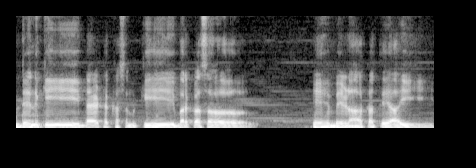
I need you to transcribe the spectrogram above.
ਦਿਨ ਕੀ ਬੈਠ ਖਸਮ ਕੀ ਬਰਕਸ, ਇਹ ਬੇੜਾ ਕਤ ਆਈ।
